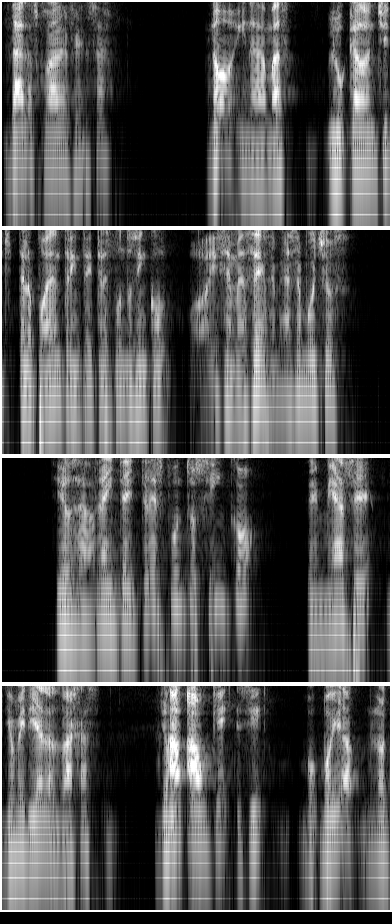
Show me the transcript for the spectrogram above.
Dallas juega defensa. No, y nada más Luka Doncic te lo ponen en 33.5. Ay, se me hace. Se me hace muchos. Sí, o sea, 33.5 se me hace, yo me iría a las bajas. Yo A- aunque sí, vo- voy a, no,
